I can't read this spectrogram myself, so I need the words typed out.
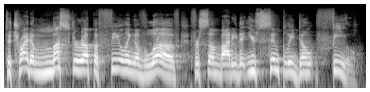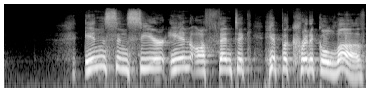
to try to muster up a feeling of love for somebody that you simply don't feel. Insincere, inauthentic, hypocritical love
